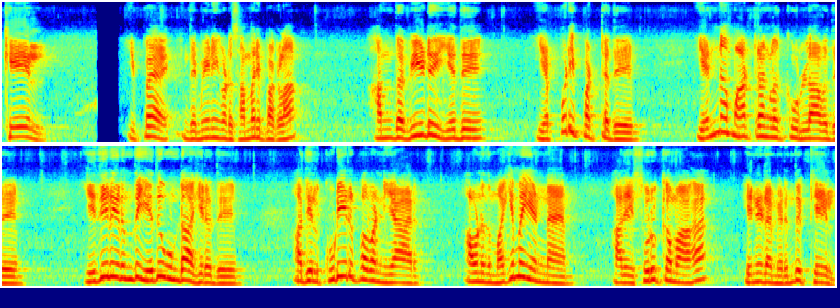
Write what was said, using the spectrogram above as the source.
கேள். இப்போ இந்த மீனிங்கோட சம்மரி பார்க்கலாம். அந்த வீடு எது? எப்படிப்பட்டது? என்ன மாற்றங்களுக்கு உள்ளாவது? எதிலிருந்து எது உண்டாகிறது? அதில் குடியிருப்பவன் யார்? அவனது மகிமை என்ன? அதை சுருக்கமாக என்னிடமிருந்து கேள்.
